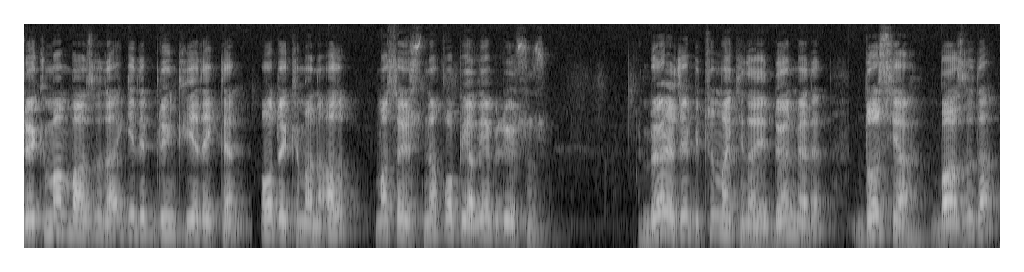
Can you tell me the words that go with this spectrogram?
Döküman bazlı da gidip dünkü yedekten o dokümanı alıp masa üstüne kopyalayabiliyorsunuz. Böylece bütün makinayı dönmeden dosya bazlı da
